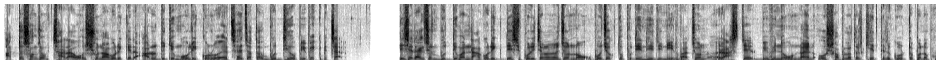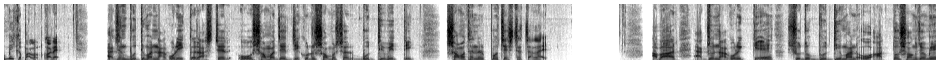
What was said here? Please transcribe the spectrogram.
আত্মসংযম ছাড়াও সুনাগরিকের আরও দুটি মৌলিক গুণ রয়েছে, যথা বুদ্ধি ও বিবেক বিচার। দেশের একজন বুদ্ধিমান নাগরিক দেশ পরিচালনার জন্য উপযুক্ত প্রতিনিধি নির্বাচন, রাষ্ট্রের বিভিন্ন উন্নয়ন ও সফলতার ক্ষেত্রে গুরুত্বপূর্ণ ভূমিকা পালন করে। একজন বুদ্ধিমান নাগরিক রাষ্ট্রের ও সমাজের যে কোনো সমস্যার বুদ্ধিভিত্তিক সমাধানের প্রচেষ্টা চালায়। আবার একজন নাগরিককে শুধু বুদ্ধিমান ও আত্মসংযমী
